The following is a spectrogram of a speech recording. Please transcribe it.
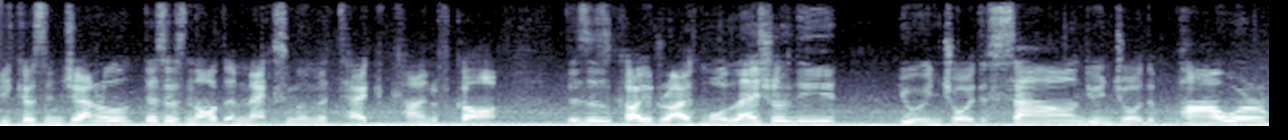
because in general, this is not a maximum attack kind of car. This is a car you drive more leisurely, you enjoy the sound, you enjoy the power,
